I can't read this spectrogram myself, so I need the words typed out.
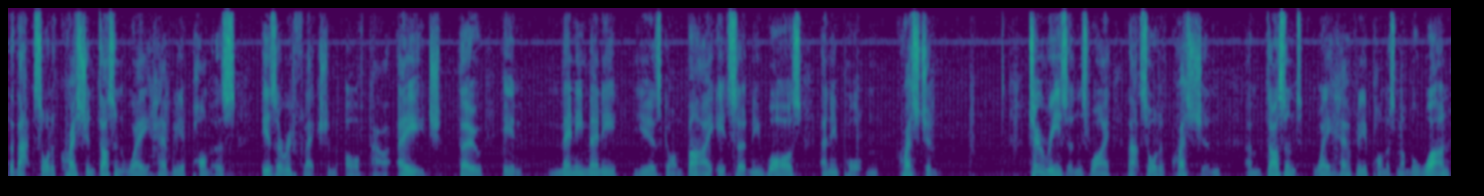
that that sort of question doesn't weigh heavily upon us is a reflection of our age, though in many, many years gone by, it certainly was an important question. Two reasons why that sort of question um, doesn't weigh heavily upon us. Number one,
